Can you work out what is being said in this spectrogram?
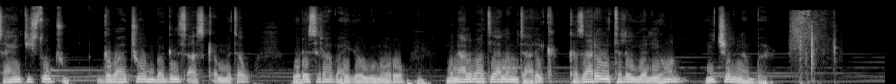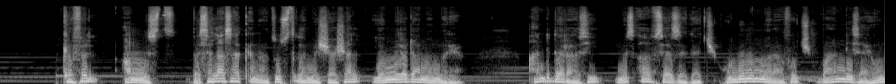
ሳይንቲስቶቹ ግባቸውን በግልጽ አስቀምጠው ወደ ሥራ ባይገቡ ኖሮ ምናልባት የዓለም ታሪክ ከዛሬው የተለየ ሊሆን ይችል ነበር። ክፍል አምስት በሰላሳ ቀናት ውስጥ ለመሻሻል የሚረዳ መመሪያ። አንድ ደራሲ መጽሐፍ ሲያዘጋጅ ሁሉንም ምዕራፎች በአንዴ ሳይሆን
